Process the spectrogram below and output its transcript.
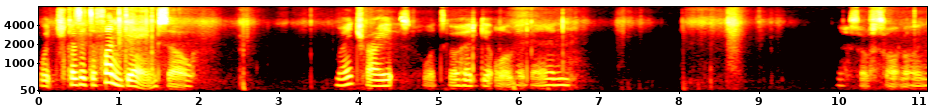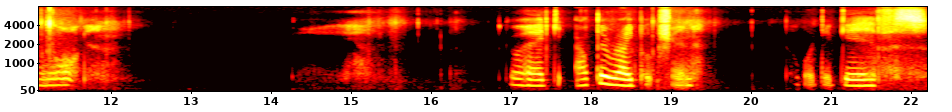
which because it's a fun game, so might try it. So let's go ahead and get loaded in. This stuff's so annoying when you log in. Go ahead, get out the ride potion. Teleport the gifts.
